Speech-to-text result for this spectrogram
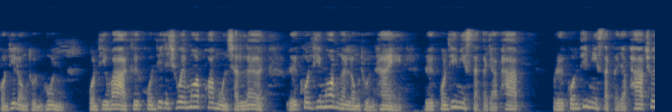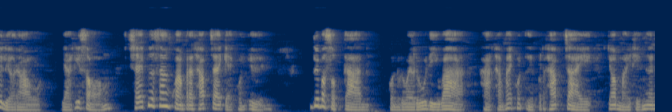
คนที่ลงทุนหุ้น คนที่ว่าคือคนที่จะช่วยมอบข้อมูลชั้นเลิศ หรือคนที่มอบเงินลงทุนให้ หรือคนที่มีศักยภาพ หรือคนที่มีศักยภาพช่วยเหลือเรา อย่างที่สองใช้เพื่อสร้างความประทับใจแก่คนอื่น ด้วยประสบการณ์ คนรวยรู้ดีว่า หากทำให้คนอื่นประทับใจย่อมหมายถึงเงิน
